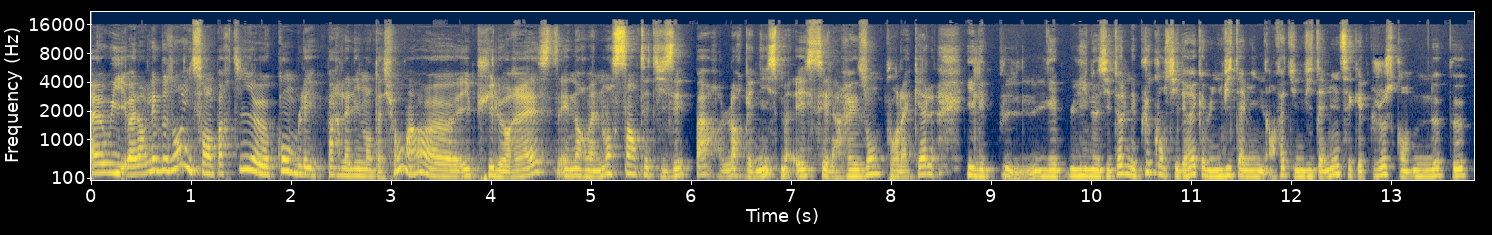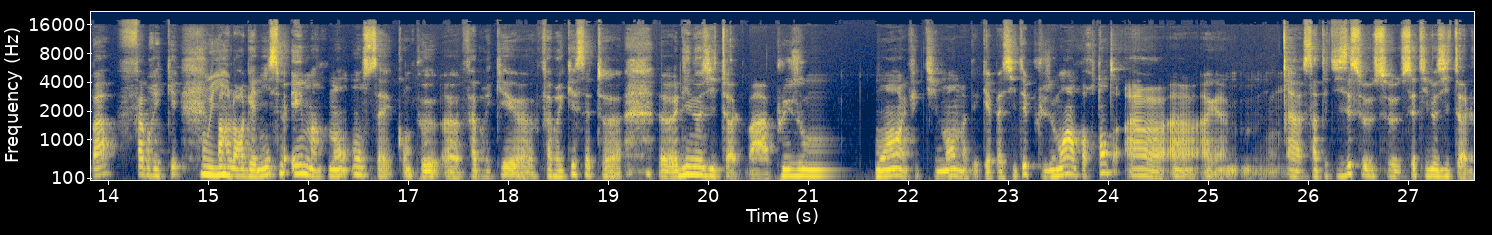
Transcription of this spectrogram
Ah oui, alors les besoins, ils sont en partie euh, comblés par l'alimentation, hein, euh, et puis le reste est normalement synthétisé par l'organisme, et c'est la raison pour laquelle l'inositol n'est plus considéré comme une vitamine. En fait, une vitamine, c'est quelque chose qu'on ne peut pas fabriquer Oui. par l'organisme, et maintenant, on sait qu'on peut euh, fabriquer, euh, fabriquer cette euh, euh, l'inositol. Bah, plus ou moins, effectivement, on a des capacités plus ou moins importantes à, synthétiser ce, ce- cet inositol.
